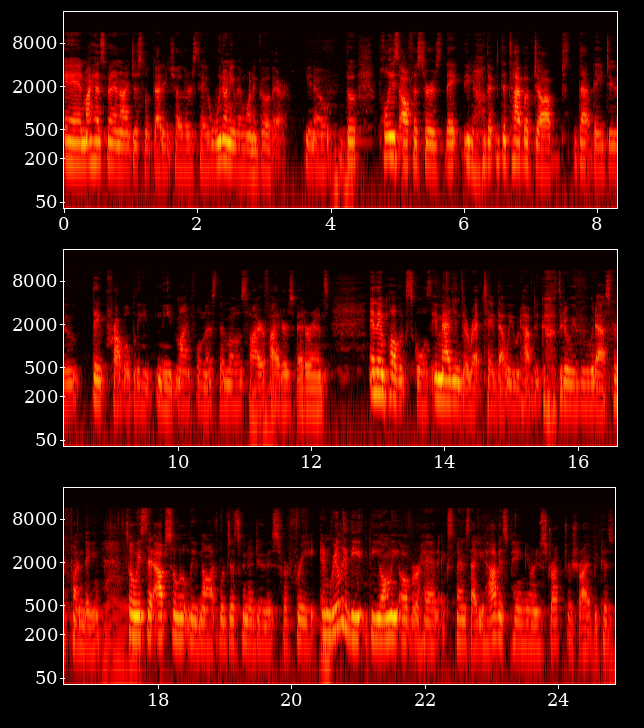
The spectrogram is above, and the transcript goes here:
And my husband and I just looked at each other and say, we don't even want to go there. You know, the police officers, they, you know, the, the type of jobs that they do, they probably need mindfulness the most, firefighters, veterans. And then public schools, imagine the red tape that we would have to go through if we would ask for funding. So we said, absolutely not. We're just going to do this for free. And mm. really, the, the only overhead expense that you have is paying your instructors, right? Because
